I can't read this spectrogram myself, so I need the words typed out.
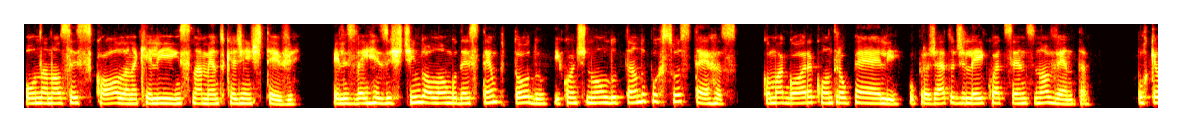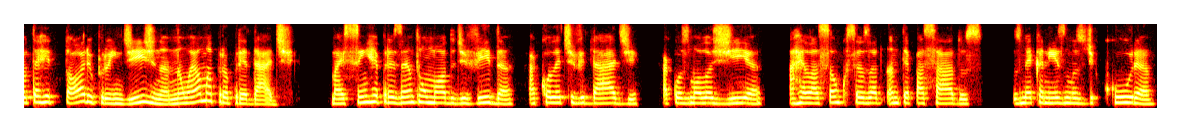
ou na nossa escola, naquele ensinamento que a gente teve. Eles vêm resistindo ao longo desse tempo todo e continuam lutando por suas terras, como agora contra o PL, o Projeto de Lei 490. Porque o território para o indígena não é uma propriedade, mas sim representa um modo de vida, a coletividade, a cosmologia, a relação com seus antepassados, os mecanismos de cura,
